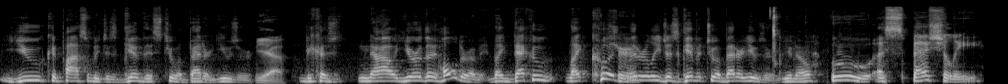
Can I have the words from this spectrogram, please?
you could possibly just give this to a better user Yeah. because now you're the holder of it. Like Deku, like could Sure. literally just give it to a better user. You know? Ooh, especially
